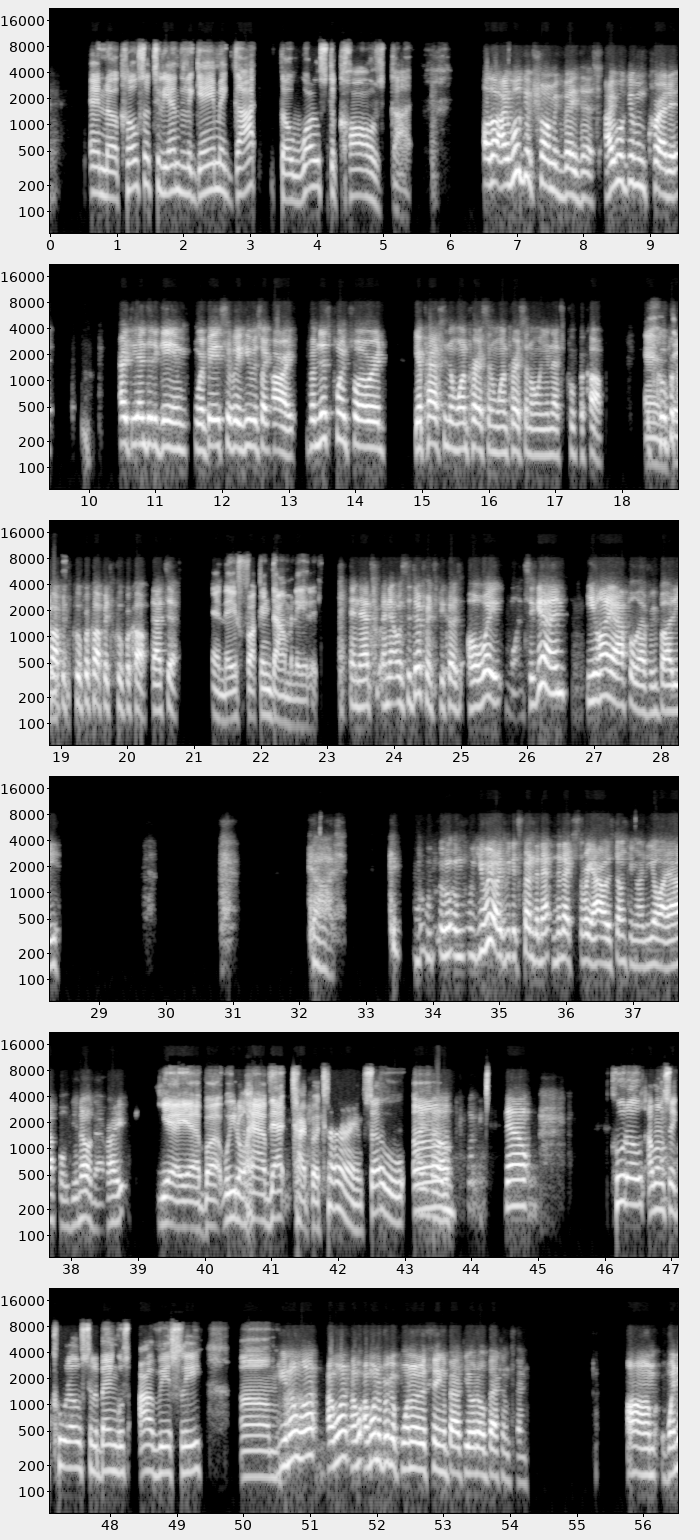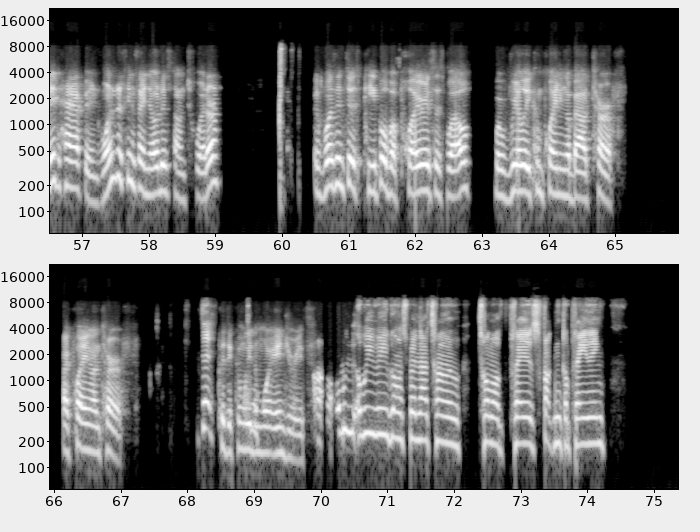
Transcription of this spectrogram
and the closer to the end of the game it got, the worse the calls got. Although I will give Sean McVay this, I will give him credit at the end of the game where basically he was like, "All right, from this point forward, you're passing to one person, one person only, and that's Cooper Kupp. It's And Cooper they, Kupp. It's Cooper Kupp. It's Cooper Kupp. That's it." and they fucking dominated. And that's and that was the difference because oh wait, once again, Eli Apple, everybody. Gosh, Could- w- w- you realize we could spend the, ne- the next three hours dunking on Eli Apple? You know that, right? Yeah, yeah, but we don't have that type of time. So, um, Now, kudos. I want to say kudos to the Bengals. Obviously, um, you know what? I want I, I want to bring up one other thing about the Odell Beckham thing. Um, when it happened, one of the things I noticed on Twitter, it wasn't just people but players as well were really complaining about turf, like playing on turf, because it can lead to more injuries. are we are we really gonna spend our time talking about players fucking complaining?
